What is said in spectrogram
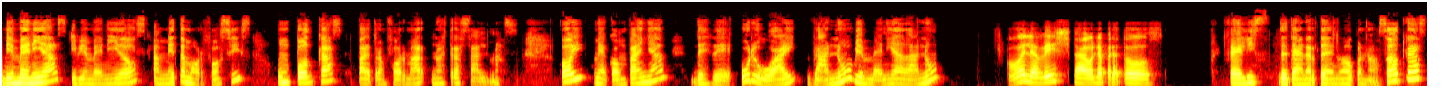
Bienvenidas y bienvenidos a Metamorfosis, un podcast para transformar nuestras almas. Hoy me acompañan desde Uruguay Danu. Bienvenida, Danu. Hola, Bella. Hola para todos. Feliz de tenerte de nuevo con nosotras.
